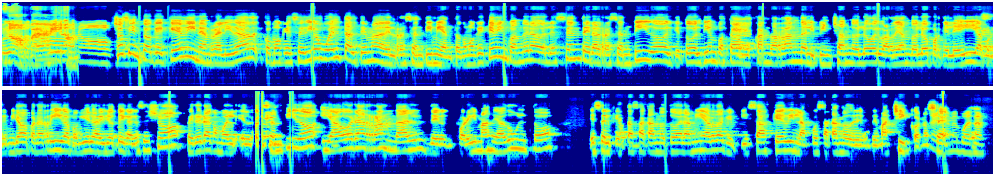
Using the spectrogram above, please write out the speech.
No, para mí no. Yo siento que Kevin en realidad como que se dio vuelta al tema del resentimiento, como que Kevin cuando era adolescente era el resentido, el que todo el tiempo estaba buscando a Randall y pinchándolo y bardeándolo porque leía, porque miraba para arriba, porque iba a la biblioteca, qué sé yo, pero era como el, el resentido y ahora Randall, de, por ahí más de adulto, es el que está sacando toda la mierda, que quizás Kevin la fue sacando de, más chico, no sé. puede ser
